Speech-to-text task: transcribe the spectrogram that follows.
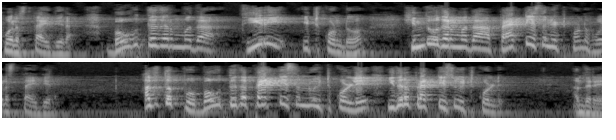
ಹೋಲಿಸ್ತಾ ಇದ್ದೀರಾ. ಬೌದ್ಧ ಧರ್ಮದ ಥೀರಿ ಇಟ್ಕೊಂಡು ಹಿಂದೂ ಧರ್ಮದ ಪ್ರಾಕ್ಟೀಸನ್ನು ಇಟ್ಕೊಂಡು ಹೋಲಿಸ್ತಾ ಇದ್ದೀರಾ? ಅದು ತಪ್ಪು. ಬೌದ್ಧದ ಪ್ರಾಕ್ಟೀಸನ್ನು ಇಟ್ಕೊಳ್ಳಿ, ಇದರ ಪ್ರಾಕ್ಟೀಸು ಇಟ್ಕೊಳ್ಳಿ. ಅಂದರೆ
